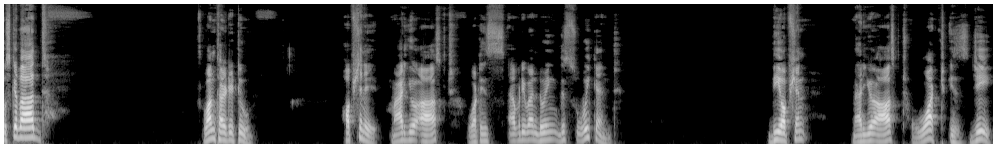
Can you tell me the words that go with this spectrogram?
उसके बाद 132 option A Mario asked what is everyone doing this weekend B option Mario asked what is जी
